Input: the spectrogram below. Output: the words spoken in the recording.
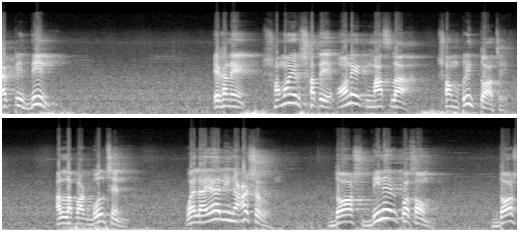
একটি দিন। এখানে সময়ের সাথে অনেক মাসলা সম্পৃক্ত আছে। আল্লাহ পাক বলছেন, ওয়ালায়ালিন আসর দশ দিনের কসম, দশ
